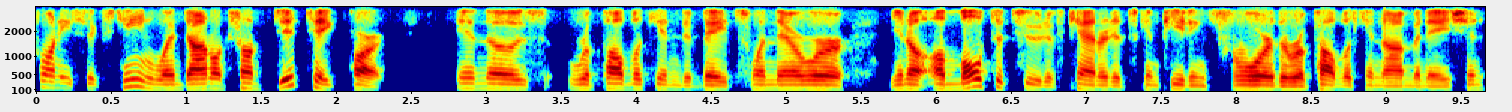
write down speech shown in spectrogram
2016 when Donald Trump did take part in those Republican debates when there were, you know, a multitude of candidates competing for the Republican nomination.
